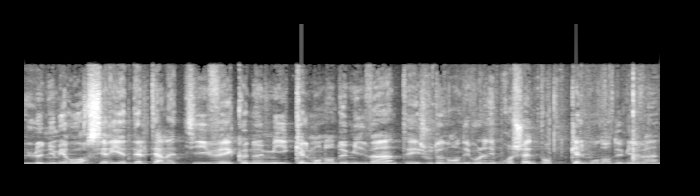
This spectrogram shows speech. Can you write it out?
le numéro hors série d'Alternative économique Quel monde en 2020 Et je vous donne rendez-vous l'année prochaine pour Quel monde en 2020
